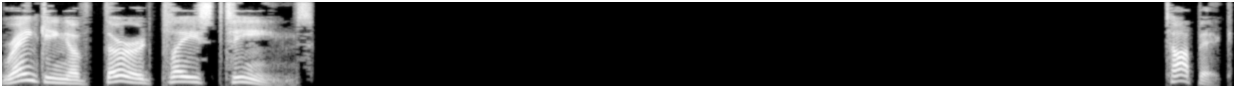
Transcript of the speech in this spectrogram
Ranking of third-placed teams. Topic:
